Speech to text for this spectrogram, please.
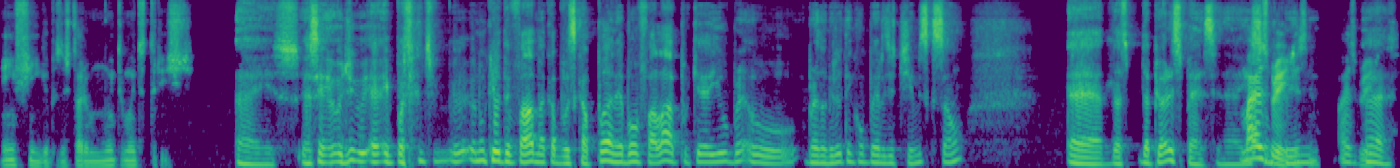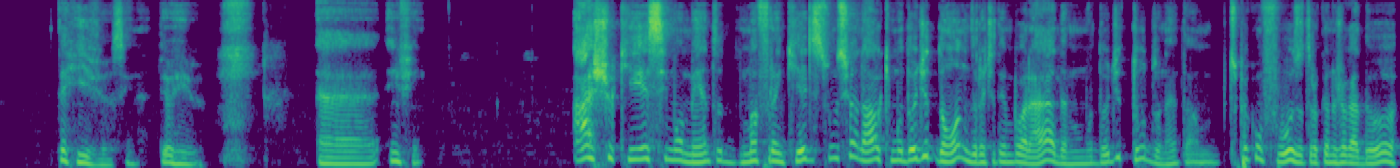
Enfim, é uma história muito, muito triste. É isso. Assim, eu digo, é importante, eu não queria ter falado, mas acabou escapando, é bom falar, porque aí o, o Brandon Miller tem companheiros de times que são é, das, da pior espécie, né? Mais Bridges, né? Mais Bridges. É, terrível, assim, né? terrível. É, enfim. Acho que esse momento de uma franquia disfuncional que mudou de dono durante a temporada, mudou de tudo, né? Tá super confuso, trocando jogador.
